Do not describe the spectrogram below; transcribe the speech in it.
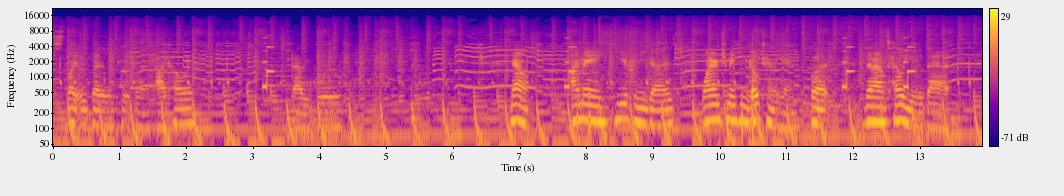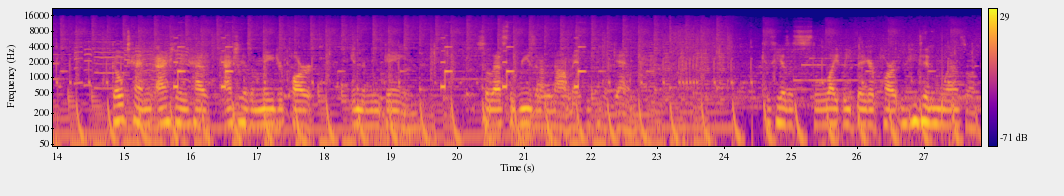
slightly better than PewDiePie. Eye color. Gotta be blue. Now, I may hear from you guys, why aren't you making Goten again? But then I'll tell you that Goten actually has actually has a major part in the new game. So that's the reason I'm not making him again. Because he has a slightly bigger part than he did in the last one.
